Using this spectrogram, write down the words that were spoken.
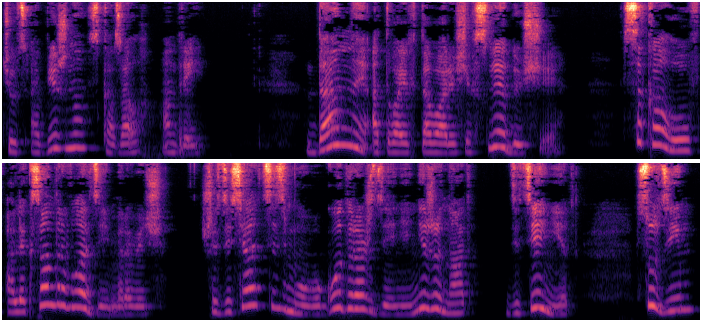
чуть обиженно сказал Андрей. Данные о твоих товарищах следующие. Соколов Александр Владимирович, 67-го года рождения, не женат, детей нет. Судим,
